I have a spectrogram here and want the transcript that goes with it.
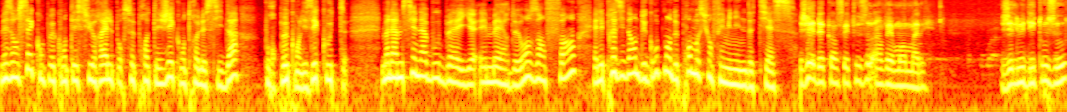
mais on sait qu'on peut compter sur elles pour se protéger contre le sida, pour peu qu'on les écoute. Madame Boubey est mère de 11 enfants, elle est présidente du groupement de promotion féminine de Thiès. J'ai des conseils toujours envers mon mari. Je lui dis toujours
